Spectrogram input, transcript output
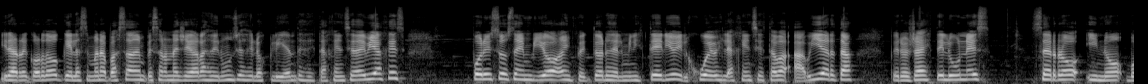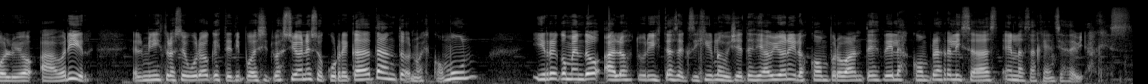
Viera recordó que la semana pasada empezaron a llegar las denuncias de los clientes de esta agencia de viajes. Por eso se envió a inspectores del ministerio y el jueves la agencia estaba abierta, pero ya este lunes cerró y no volvió a abrir. El ministro aseguró que este tipo de situaciones ocurre cada tanto, no es común, y recomendó a los turistas exigir los billetes de avión y los comprobantes de las compras realizadas en las agencias de viajes.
